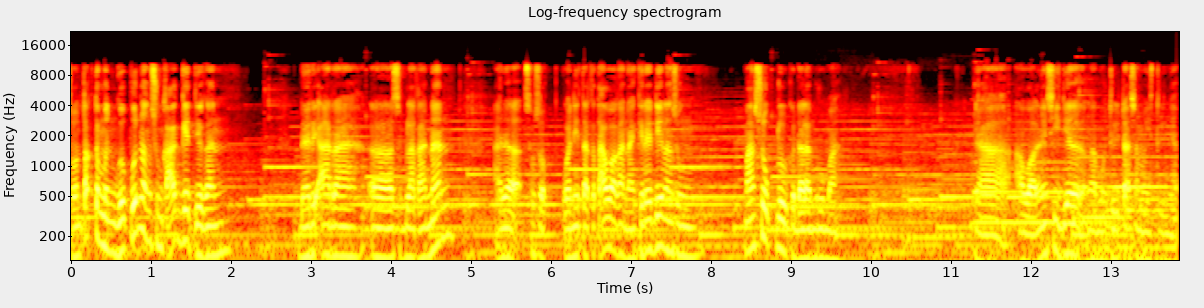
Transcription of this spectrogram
sontak temen gue pun langsung kaget ya kan? Dari arah uh, sebelah kanan ada sosok wanita ketawa kan? Akhirnya dia langsung masuk dulu ke dalam rumah. Ya awalnya sih dia nggak mau cerita sama istrinya.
